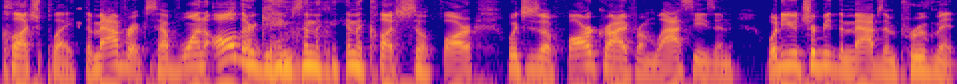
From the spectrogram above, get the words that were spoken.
clutch play. The Mavericks have won all their games in the in the clutch so far, which is a far cry from last season. What do you attribute the Mavs improvement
